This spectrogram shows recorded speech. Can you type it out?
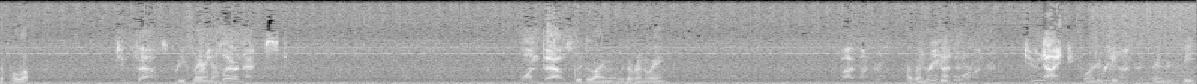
the pull-up. 2,000. Pre-flare now. Pre-flare next. 1,000. Good alignment with the runway. 500. 500 300. feet. 400. 290. 400 feet. 300. 300 feet.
